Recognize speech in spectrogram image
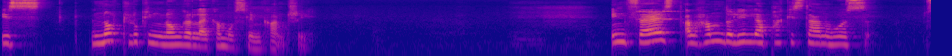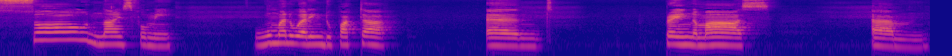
is not looking longer like a Muslim country. in first alhamdulillah pakistan was so nice for me. Women wearing dupatta and praying namaz um,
